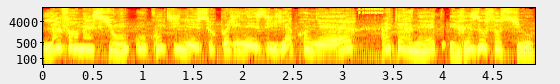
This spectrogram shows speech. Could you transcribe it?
L'information en continue sur Polynésie la première, Internet et réseaux sociaux.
